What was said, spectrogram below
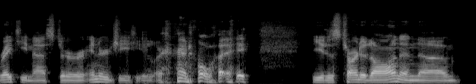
reiki master energy healer in a way. You just turn it on and um,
